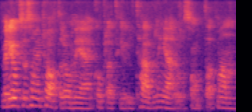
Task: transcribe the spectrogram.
Men det är också som vi pratade om med kopplat till tävlingar och sånt att man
